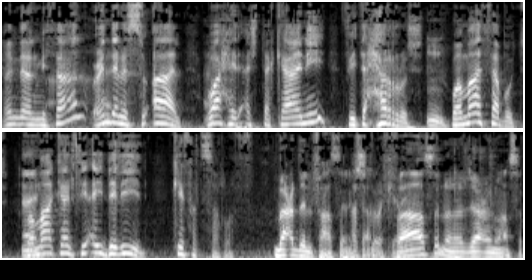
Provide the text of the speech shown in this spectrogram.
عندنا المثال وعندنا السؤال. واحد أشتكاني في تحرش. وما ثبت أي. وما كان في أي دليل. كيف أتصرف؟ بعد الفاصل إن شاء الله. فاصل ونرجع ونواصل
